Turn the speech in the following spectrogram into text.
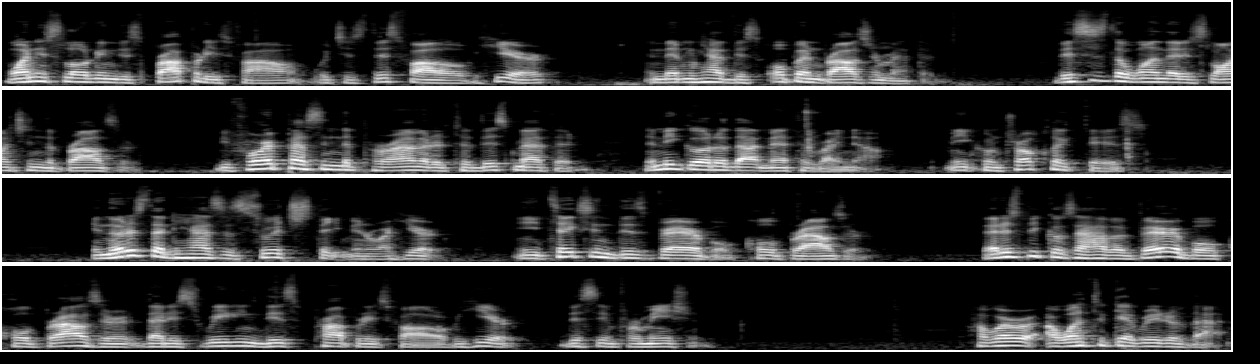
One is loading this properties file, which is this file over here, and then we have this open browser method. This is the one that is launching the browser. Before I pass in the parameter to this method, let me go to that method right now. Let me control click this. And notice that it has a switch statement right here. And it takes in this variable called browser. That is because I have a variable called browser that is reading this properties file over here, this information. However, I want to get rid of that.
